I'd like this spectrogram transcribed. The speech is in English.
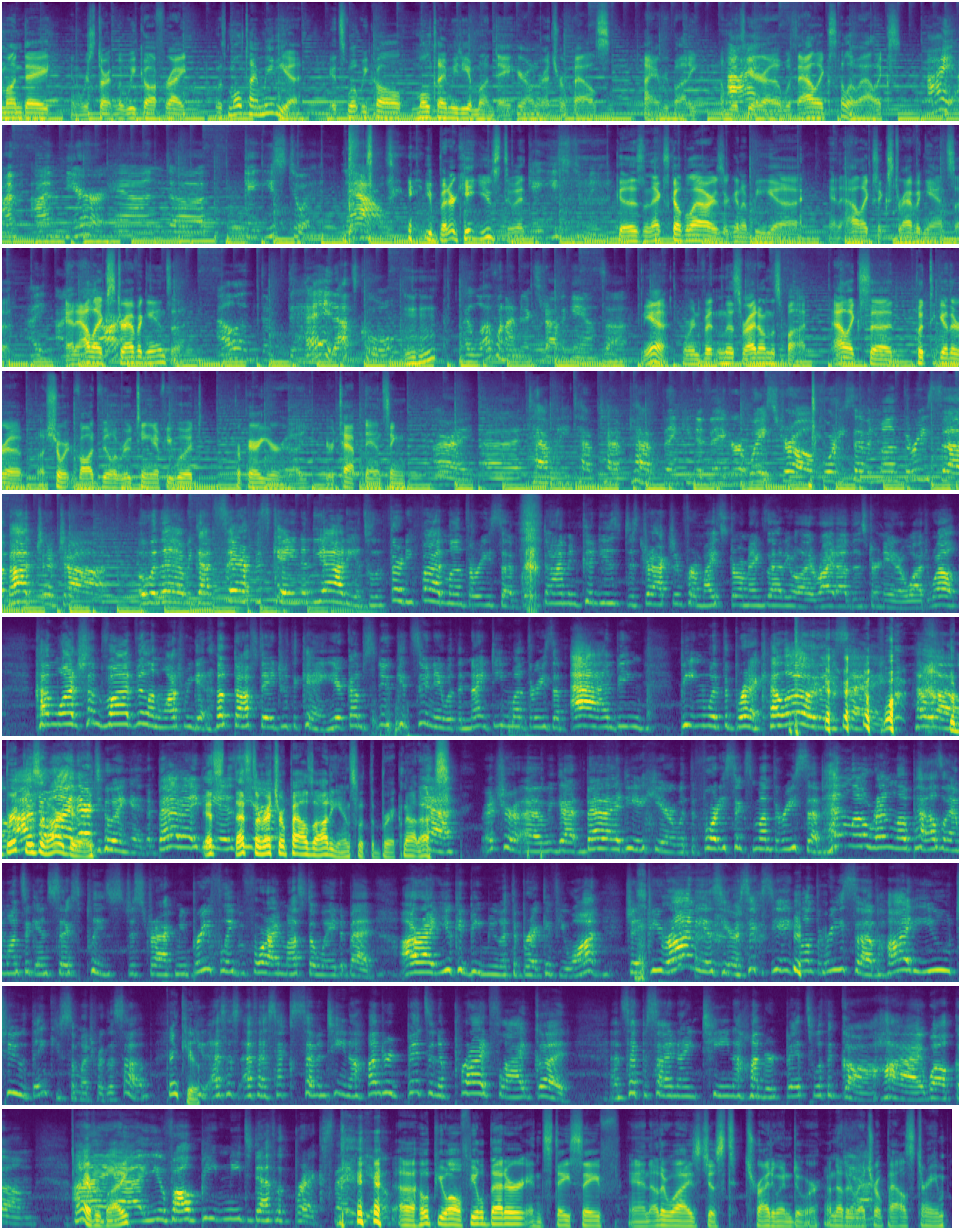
Monday, and we're starting the week off right with multimedia. It's what we call Multimedia Monday here on Retro Pals. Hi, everybody. I'm with Hi. here uh, with Alex. Hello, Alex. Hi, I'm I'm here and uh, get used to it now. you better get used to it, Get used to me. because the next couple hours are going to be uh, an Alex extravaganza. I, I An Alex extravaganza. Ale- th- hey, that's cool. Mm-hmm. I love when I'm an extravaganza. Yeah, we're inventing this right on the spot. Alex, uh, put together a, a short vaudeville routine, if you would. Prepare your uh, your tap dancing. All right, uh, tappity tap tap tap. Thank you to Vagrant Wastrel, 47 month resub. Ha cha cha. Over there, we got Seraphis Kane in the audience with a 35 month resub. Great Diamond could use distraction from my storm anxiety while I ride out this tornado. Watch. Well, come watch some vaudeville and watch me get hooked off stage with the king. Here comes Snoop Kitsune with a 19 month resub. Ah, I'm being beaten with the brick. Hello, they say. Hello. The brick I don't isn't know our why doing. they're doing it. A bad idea. That's is that's the. Retro Pals audience with the brick, not us. Uh, we got bad idea here with the 46 month resub. Henlo, Renlo, pals. I am once again six. Please distract me briefly before I must away to bed. All right, you can beat me with the brick if you want. JP Ronnie is here. 68 month resub. Hi to you too. Thank you so much for the sub. Thank you. Cute SSFSX 17, 100 bits and a pride flag. Good. And Sepasai 19, 100 bits with a gaw. Hi, welcome. Hi, everybody. I, uh, you've all beaten me to death with bricks. Thank you. Uh, hope you all feel better and stay safe, and otherwise just try to endure another Yeah. Stream.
